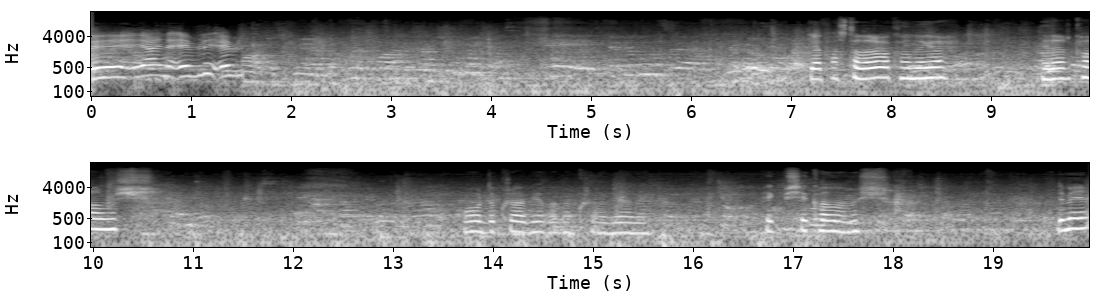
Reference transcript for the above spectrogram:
Ee, yani evli evli. Gel pastalara bakalım neler neler kalmış. Orada kurabiye falan kurabiye alayım. Pek bir şey kalmamış. Değil mi?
